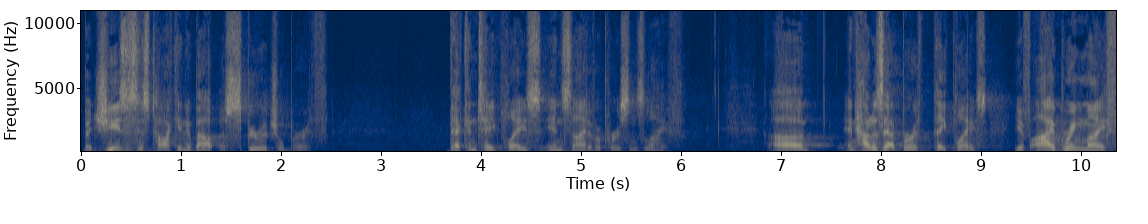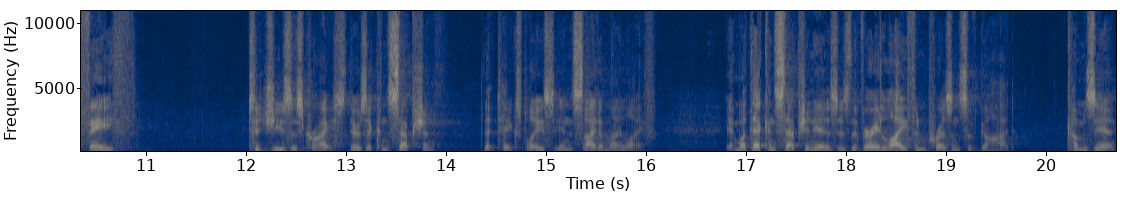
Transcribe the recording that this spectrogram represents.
but Jesus is talking about a spiritual birth that can take place inside of a person's life. Uh, and how does that birth take place? If I bring my faith to Jesus Christ, there's a conception that takes place inside of my life. And what that conception is, is the very life and presence of God comes in.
